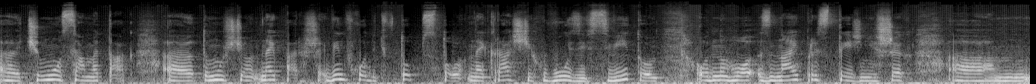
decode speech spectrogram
Е, Чому саме так? Е, Тому що найперше він входить в топ 100 найкращих вузів світу, одного з найпрестижніших ем,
